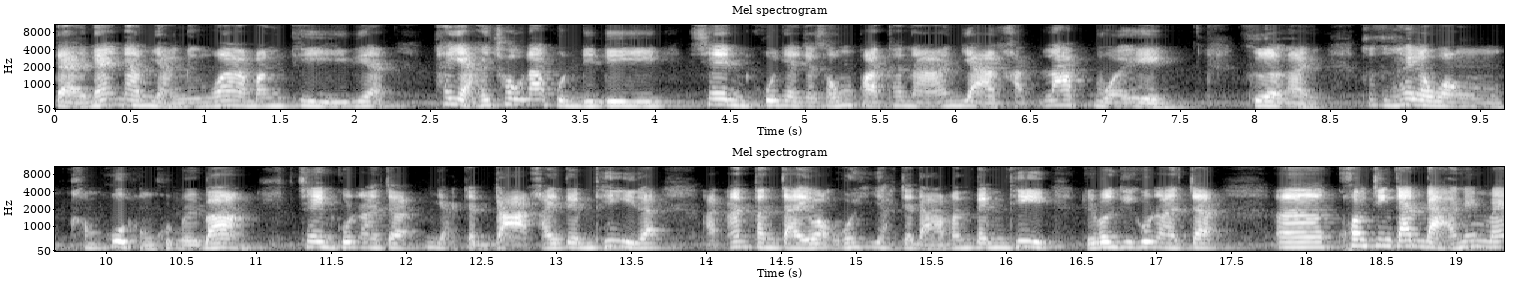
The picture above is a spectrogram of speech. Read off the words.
แต่แนะนำอย่างหนึ่งว่าบางทีเนี่ยถ้าอยากให้โชคลาภคุณดีๆ เช่น คุณอยากจะสมปรารถนาอย่าขัดลาบตัวเอง คืออะไร ก็คือให้ระวังคำพูดของคุณไว้บ้าง เช่นคุณอาจจะอยากจะด่าใครเต็มที่แล้วอัดอั้นตันใจว่าโอ้ยอยากจะด่ามันเต็มที่ หรือบางทีคุณอาจจะความจริงการด่าเนี่ยแม้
